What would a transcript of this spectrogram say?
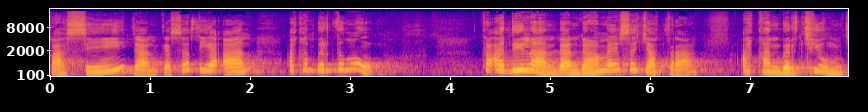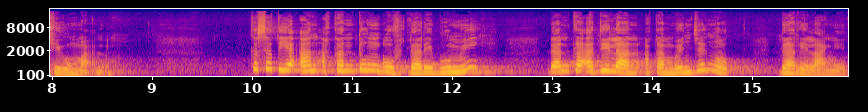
Kasih dan kesetiaan akan bertemu, keadilan dan damai sejahtera akan bercium-ciuman. Kesetiaan akan tumbuh dari bumi, dan keadilan akan menjenguk dari langit.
